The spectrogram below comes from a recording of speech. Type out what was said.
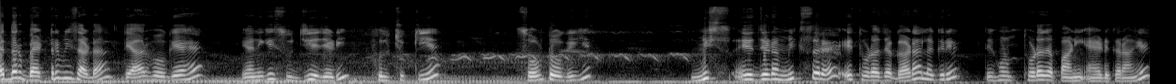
ਇੱਧਰ ਬੈਟਰ ਵੀ ਸਾਡਾ ਤਿਆਰ ਹੋ ਗਿਆ ਹੈ, ਯਾਨੀ ਕਿ ਸੂਜੀ ਹੈ ਜਿਹੜੀ ਫੁੱਲ ਚੁੱਕੀ ਹੈ, ਸੌਫਟ ਹੋ ਗਈ ਹੈ। ਮਿਕਸ, ਇਹ ਜਿਹੜਾ ਮਿਕਸਰ ਹੈ, ਇਹ ਥੋੜਾ ਜਿਹਾ ਗਾੜਾ ਲੱਗ ਰਿਹਾ ਤੇ ਹੁਣ ਥੋੜਾ ਜਿਹਾ ਪਾਣੀ ਐਡ ਕਰਾਂਗੇ।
